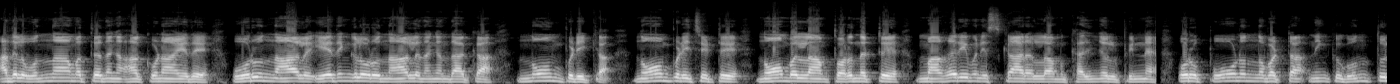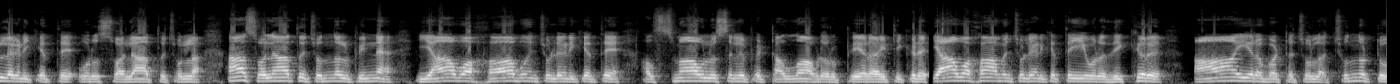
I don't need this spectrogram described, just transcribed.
അതിൽ ഒന്നാമത്തെ ഞങ്ങൾ ആക്കുണായത് ഒരു നാല് ഏതെങ്കിലും ഒരു നാല് ഞങ്ങൾ എന്താക്കുക നോമ്പ് പിടിക്കുക നോമ്പ് പിടിച്ചിട്ട് നോമ്പെല്ലാം തുറന്നിട്ട് മകരിവ് നിസ്കാരെല്ലാം കഴിഞ്ഞൽ പിന്നെ ഒരു പോണുന്ന വട്ട നിങ്ങൾക്ക് ഗൊന്തുല്ല കണിക്കത്തെ ഒരു സ്വലാത്ത് ചൊല്ല. ആ സ്വലാത്ത് ചൊന്നൽ പിന്നെ യാ വഹാബും ചൊല്ല കണിക്കത്തെ അസ്മാവുൽ ഹുസ്നിൽ പെട്ട അള്ളാഹുടെ ഒരു പേരായിട്ടിക്കട് യാ വഹാബും ചൊല്ല കണിക്കത്തെ ഈ ഒരു ദിക്കറ് ആയിരബട്ട ചൊല്ല ചൊന്നിട്ടു.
